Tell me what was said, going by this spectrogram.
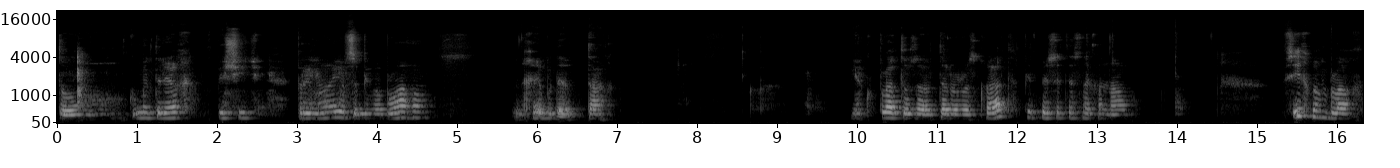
то в коментарях пишіть приймаю собі во благо. Нехай буде так. Як оплата за теророзклад, підписуйтесь на канал. Всіх вам благ.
